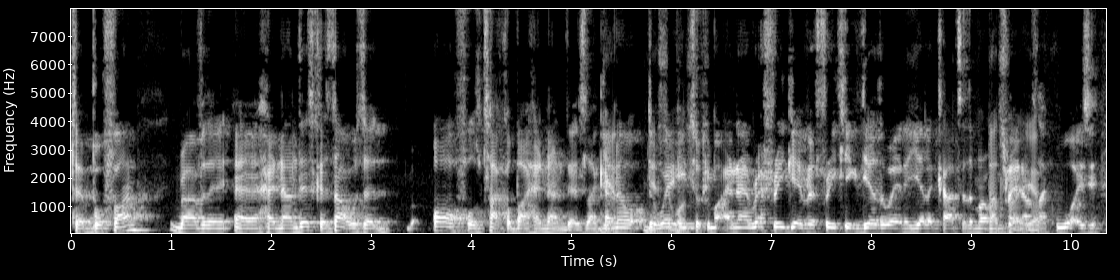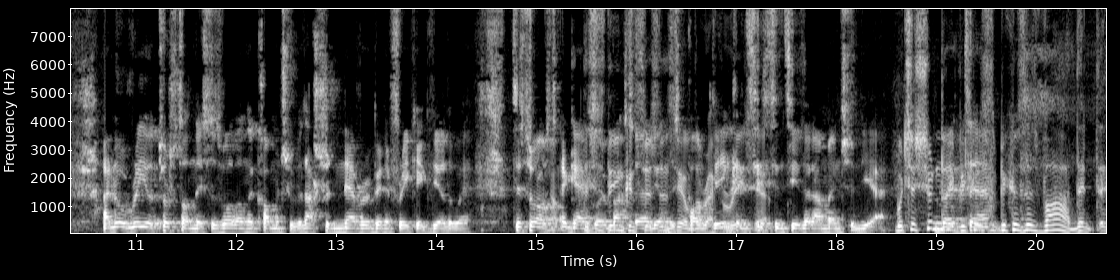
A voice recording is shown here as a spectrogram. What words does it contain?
to Boufal rather than uh, Hernandez because that was an awful tackle by Hernandez. Like I know the Yes, way he took him out, and a referee gave a free kick the other way and a yellow card to the Moroccan player. right, and I was like, what is it? I know Rio touched on this as well on the commentary, but that should never have been a free kick the other way. This was again This is going the back to earlier on this inconsistency of the the referees, yeah. inconsistency that I mentioned. Yeah, Which it shouldn't be because uh, because there's VAR. They- they-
